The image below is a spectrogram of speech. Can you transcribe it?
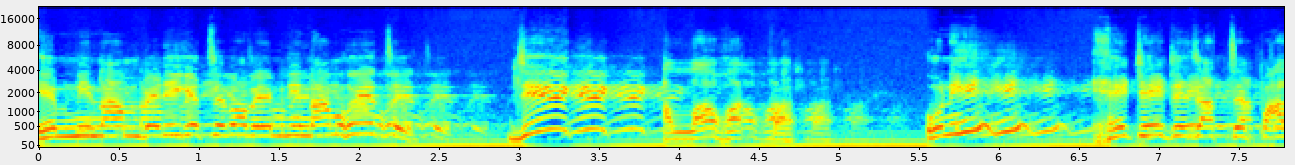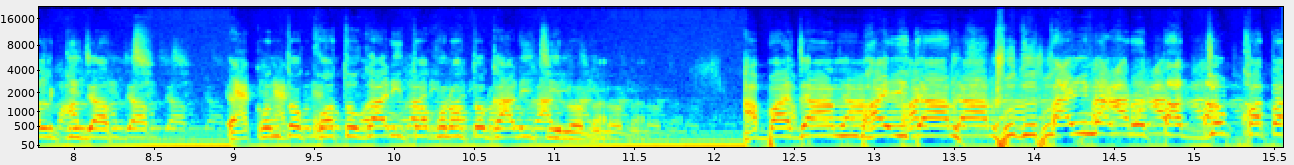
এমনি নাম বেরিয়ে গেছে বাবা এমনি নাম হয়েছে। জি আল্লাহ আকবার। উনি হেঁটে হেঁটে যাচ্ছে, পালকি যাচ্ছে। এখন তো কত গাড়ি, তখন অত গাড়ি ছিল না। আব্বাজান ভাইজান শুধু তাই না আরও তাজ্জব কথা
